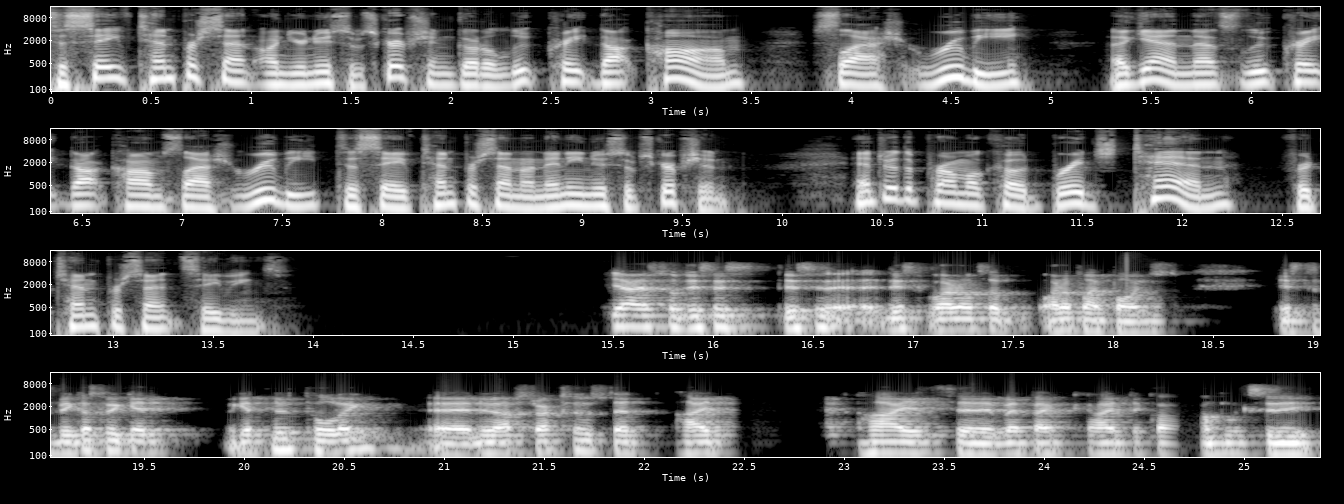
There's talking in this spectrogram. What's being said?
To save 10% on your new subscription, go to lootcrate.com slash ruby. Again, that's lootcrate.com slash ruby to save 10% on any new subscription. Enter the promo code BRIDGE10 for 10% savings. Yeah, so this is this is this one of the one of my points is that because we get we get new tooling, uh, new abstractions that hide hide uh, Webpack, hide the complexity.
